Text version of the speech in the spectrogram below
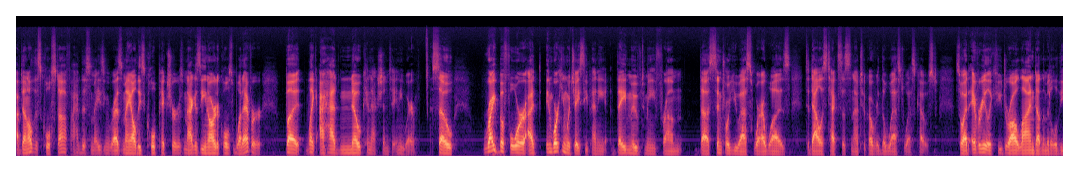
I've done all this cool stuff. I have this amazing resume, all these cool pictures, magazine articles, whatever, but like I had no connection to anywhere. So right before I in working with JCPenney, they moved me from the central US where I was to Dallas, Texas, and I took over the west west coast. So at every like if you draw a line down the middle of the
